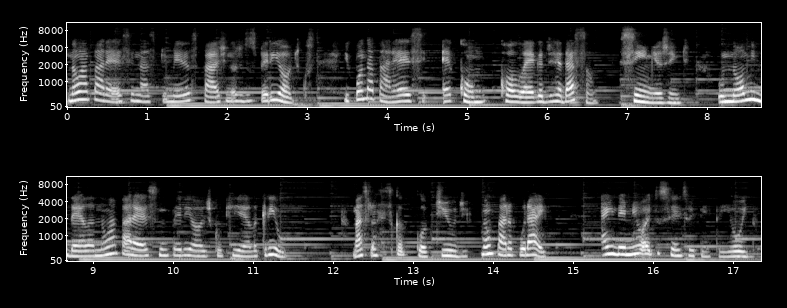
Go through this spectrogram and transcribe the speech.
não aparece nas primeiras páginas dos periódicos e quando aparece é como colega de redação. Sim, minha gente, o nome dela não aparece no periódico que ela criou. Mas Francisca Clotilde não para por aí. Ainda em 1888,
